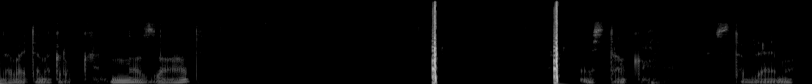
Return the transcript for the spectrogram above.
Давайте на крок назад. Ось так. Вставляємо.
